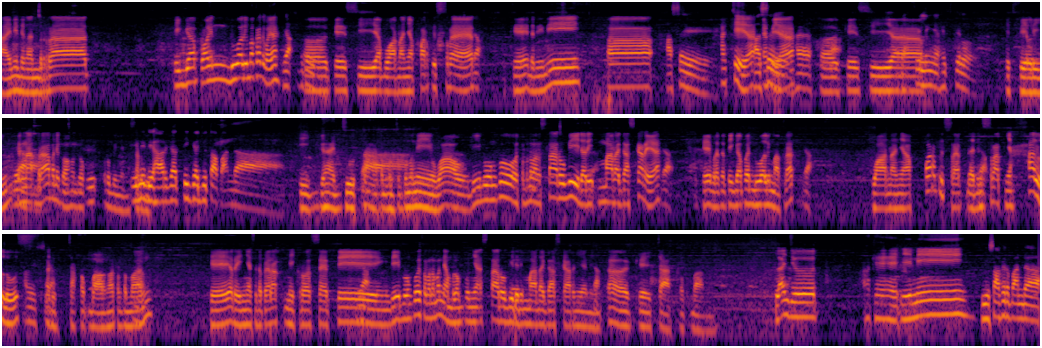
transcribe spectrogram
Nah, ini dengan berat 3.25 karat Pak ya? Ya, betul. Oke, siap warnanya purple red. Ya. Oke, dan ini eh AC. HC ya, AC. F ya. have. Oke, siap. feelingnya, hit feel. Hit feeling. Ya. Kena berapa nih kok untuk rubinya? Ini di harga 3 juta Panda. 3 juta Ya. teman-teman nih. Wow, dibungkus teman-teman Star Ruby dari Madagaskar ya. Ya. Oke, beratnya 3.25 karat. Ya. Warnanya purple stripe dan Ya. seratnya halus. Halus, ya. Aduh, cakep banget teman-teman. Oke, ringnya sudah perak micro Ya. setting. Dibungkus teman-teman yang belum punya Star Ruby dari Madagaskarnya nih. Ya. Oke, cakep banget. Lanjut. Oke, ini Blue Sapphire Panda.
